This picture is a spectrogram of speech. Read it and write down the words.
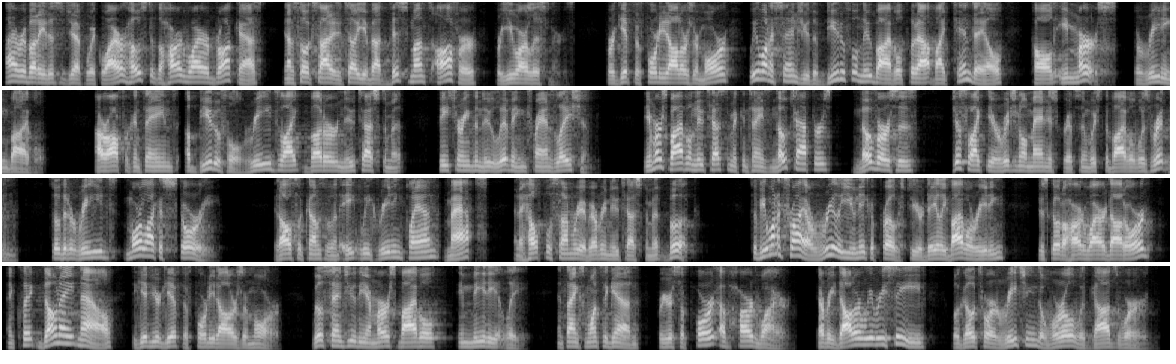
Hi, everybody. This is Jeff Wickwire, host of the Hardwired broadcast, and I'm so excited to tell you about this month's offer for you, our listeners. For a gift of $40 or more, we want to send you the beautiful new Bible put out by Tyndale called Immerse, the Reading Bible. Our offer contains a beautiful, reads like butter New Testament featuring the New Living Translation. The Immerse Bible New Testament contains no chapters, no verses, just like the original manuscripts in which the Bible was written, so that it reads more like a story. It also comes with an eight week reading plan, maps, and a helpful summary of every New Testament book. So if you want to try a really unique approach to your daily Bible reading, just go to hardwired.org and click Donate Now to give your gift of $40 or more. We'll send you the Immerse Bible immediately. And thanks once again for your support of Hardwired. Every dollar we receive will go toward reaching the world with God's Word.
